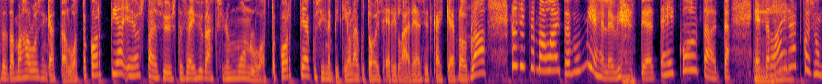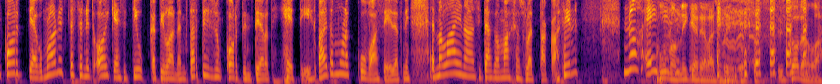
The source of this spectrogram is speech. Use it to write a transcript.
tota, mä halusin käyttää luottokorttia ja jostain syystä se ei hyväksynyt mun luottokorttia, kun siinä piti olla joku toisen erilainen ja sitten kaikkea bla bla bla. No sitten mä laitoin mun miehelle viestiä, että hei kulta, että, että Mhm. lainatko sun korttia, kun mulla on nyt tässä nyt oikeasti tiukka tilanne, mä tarvitsin sun kortin tiedot heti. Laita mulle kuva siitä, että, niin, että mä lainaan sitä, että mä maksan sulle takaisin. No ei Kunnon siinä sitten- nigerialaisprinsessa. Siis todella.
